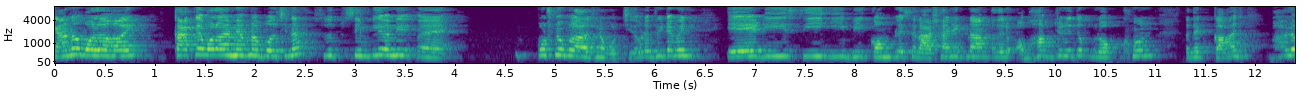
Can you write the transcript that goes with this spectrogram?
কেন বলা হয়, কাকে বলা হয় আমি এখনও বলছি না, শুধু সিম্পলি আমি প্রশ্নগুলো আলোচনা করছি। তারপরে vitamin A D C E B কমপ্লেক্সের রাসায়নিক নাম, তাদের অভাবজনিত লক্ষণ, তাদের কাজ, ভালো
